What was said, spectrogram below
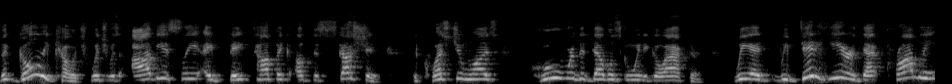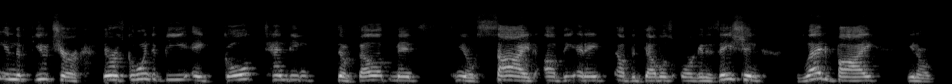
the goalie coach, which was obviously a big topic of discussion. The question was, who were the Devils going to go after? We had we did hear that probably in the future there was going to be a goaltending development, you know, side of the NA of the Devils organization, led by you know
